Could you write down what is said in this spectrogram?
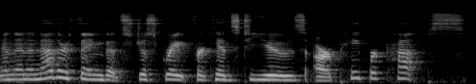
And then another thing that's just great for kids to use are paper cups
